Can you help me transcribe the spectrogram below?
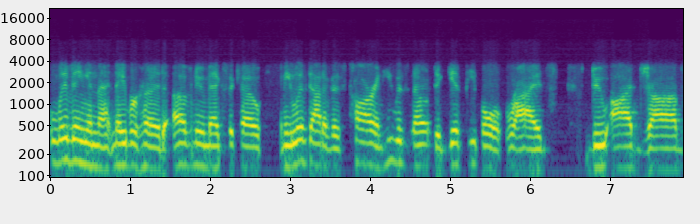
living in that neighborhood of New Mexico and he lived out of his car and he was known to give people rides, do odd jobs,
